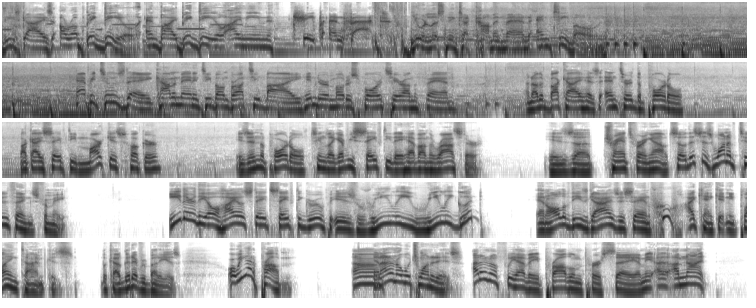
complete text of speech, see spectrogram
These guys are a big deal, and by big deal, I mean cheap and fat. You're listening to Common Man and T Bone. Happy Tuesday. Common Man and T-Bone brought to you by Hinder Motorsports here on the fan. Another Buckeye has entered the portal. Buckeye safety Marcus Hooker is in the portal. Seems like every safety they have on the roster is uh, transferring out. So this is one of two things for me. Either the Ohio State safety group is really, really good, and all of these guys are saying, whew, I can't get any playing time because look how good everybody is or we got a problem. Um, and I don't know which one it is. I don't know if we have a problem per se. I mean, I, I'm not.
